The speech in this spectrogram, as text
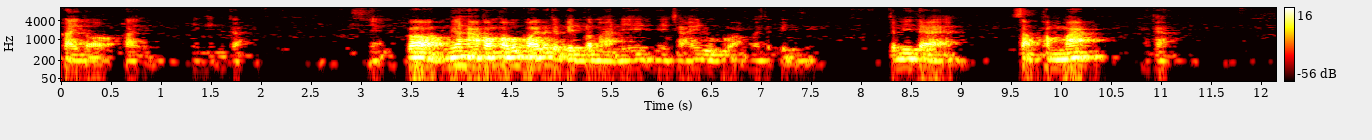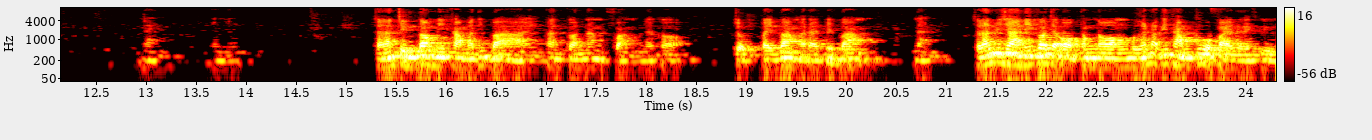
ใครต่อใครอย่างนี้นะครับก็เนื้อหาของ powerpoint ก็จะเป็นประมาณนี้นี่ใช้ให้ดูก่อนว่าจะเป็นยังไงจะมีแต่สัพธรรมะนะครับนะอย่างนี้ ฉะนั้นจึงต้องมีคำอธิบาย ท่านก็นั่งฟังแล้วก็จดไปบ้างอะไรไปบ้างนะฉะนั้นวิชานี้ก็จะออกทำนองเหมือนอภิธรรมทั่วไปเลยคือ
